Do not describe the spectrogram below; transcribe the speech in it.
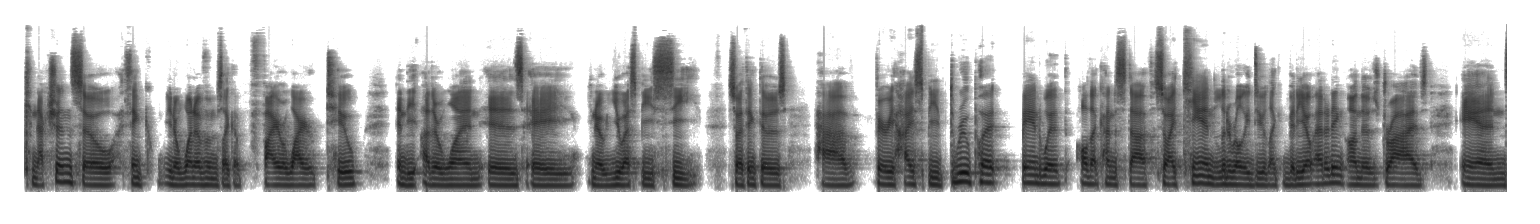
connection. So I think you know one of them is like a FireWire two, and the other one is a you know USB C. So I think those have very high speed throughput bandwidth, all that kind of stuff. So I can literally do like video editing on those drives and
